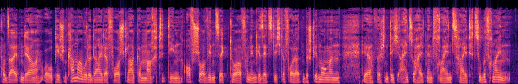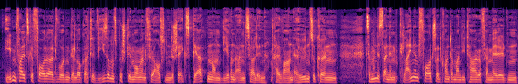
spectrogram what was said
Von Seiten der Europäischen Kammer wurde daher der Vorschlag gemacht, den Offshore-Windsektor von den gesetzlich geforderten Bestimmungen der wöchentlich einzuhaltenden freien Zeit zu befreien. Ebenfalls gefordert wurden gelockerte Visumsbestimmungen für ausländische Experten, um deren Anzahl in Taiwan erhöhen zu können. Zumindest einen kleinen Fortschritt konnte man die Tage vermelden.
